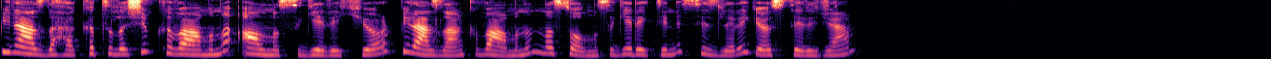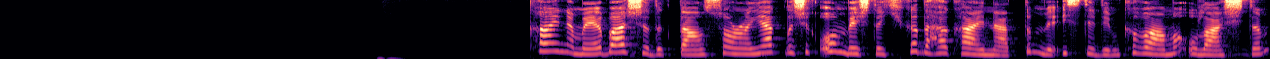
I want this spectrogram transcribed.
Biraz daha katılaşıp kıvamını alması gerekiyor. Birazdan kıvamının nasıl olması gerektiğini sizlere göstereceğim. Kaynamaya başladıktan sonra yaklaşık 15 dakika daha kaynattım ve istediğim kıvama ulaştım.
